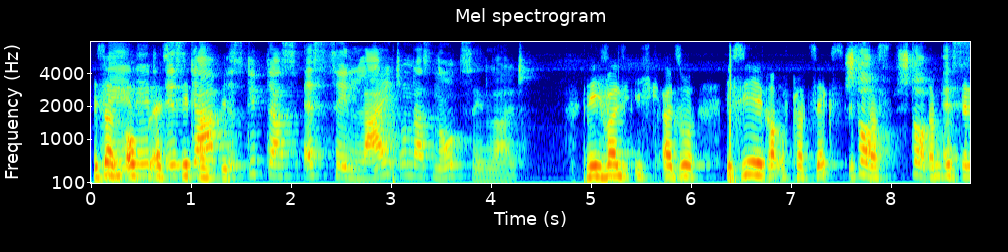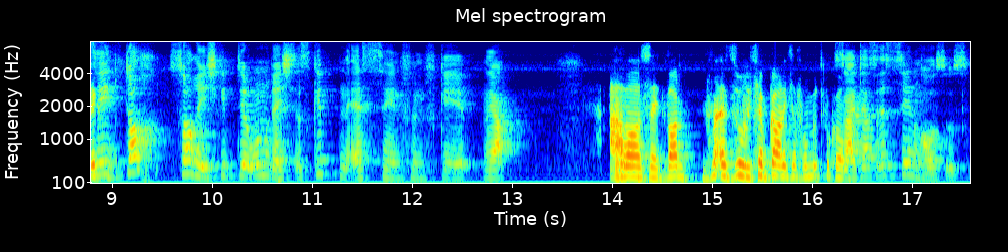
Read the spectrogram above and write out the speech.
ist das Nee, auf nee, S10 es, gab, es gibt das S10 Lite und das Note 10 Lite. Nee, weil ich, also, ich sehe gerade auf Platz 6 ist Stopp, stopp. Samsung S10, Galaxy. doch, sorry, ich gebe dir Unrecht. Es gibt ein S10 5G. Ja, Aber seit wann? Also, ich habe gar nichts davon mitbekommen. seit das S10 raus ist.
